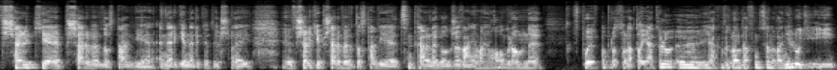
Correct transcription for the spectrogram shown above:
wszelkie przerwy w dostawie energii energetycznej, wszelkie przerwy w dostawie centralnego ogrzewania mają ogromny wpływ po prostu na to, jak, y, jak wygląda funkcjonowanie ludzi. I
